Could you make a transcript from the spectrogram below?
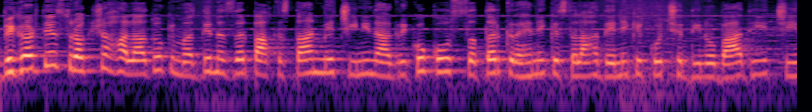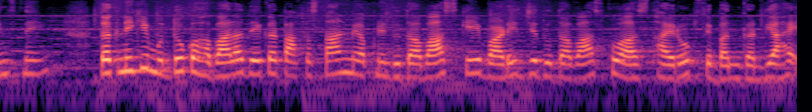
बिगड़ते सुरक्षा हालातों के मद्देनजर पाकिस्तान में चीनी नागरिकों को सतर्क रहने की सलाह देने के कुछ दिनों बाद ही चीन ने तकनीकी मुद्दों को हवाला देकर पाकिस्तान में अपने दूतावास के वाणिज्य दूतावास को अस्थायी रूप से बंद कर दिया है।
